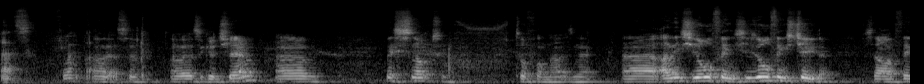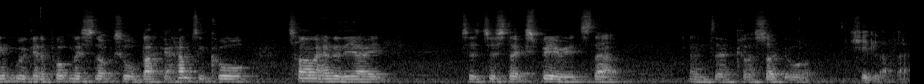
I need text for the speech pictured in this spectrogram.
That's flapper. Oh, that's a oh, that's a good shout. Um, Miss Snox, tough on that, isn't it? Uh, I think she's all things she's all things Tudor. So I think we're going to put Miss Snoxall back at Hampton Court, time of Henry VIII, to just experience that and uh, kind of soak it all up. She'd love that.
